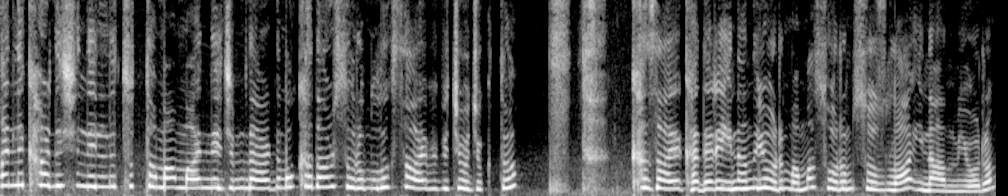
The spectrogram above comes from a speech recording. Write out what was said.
Anne kardeşinin elini tut tamam mı anneciğim derdim. O kadar sorumluluk sahibi bir çocuktu. Kazaya kadere inanıyorum ama sorumsuzluğa inanmıyorum.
